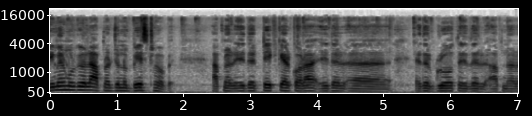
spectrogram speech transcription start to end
ডিমের মুরগি হলে আপনার জন্য বেস্ট হবে। আপনার এদের টেক কেয়ার করা, এদের এদের গ্রোথ এদের আপনার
